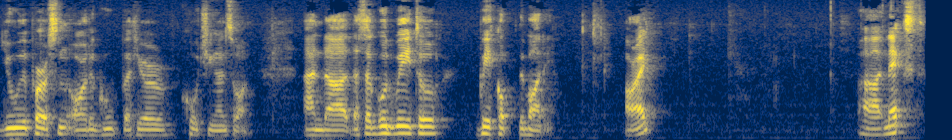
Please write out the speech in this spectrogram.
you, the person, or the group that you're coaching and so on. And uh, that's a good way to wake up the body. All right. Uh, next,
